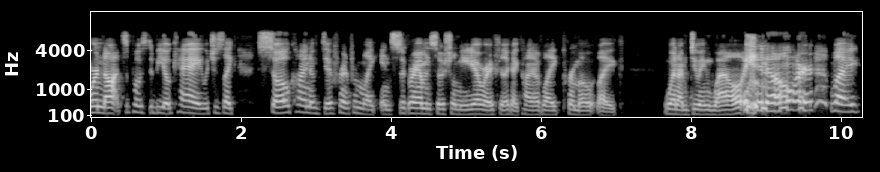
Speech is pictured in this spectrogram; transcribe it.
we're not supposed to be okay which is like so kind of different from like instagram and social media where i feel like i kind of like promote like when i'm doing well you know or like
